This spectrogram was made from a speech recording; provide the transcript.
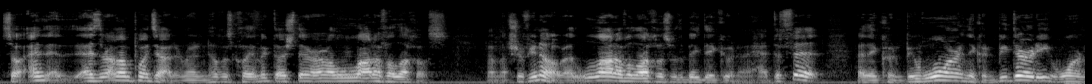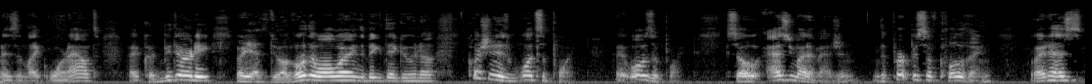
So, and as the Rambam points out, in, in Hilchos Klei Mikdash, there are a lot of halachos. I'm not sure if you know, a lot of halachos with the Bigdei Kehuna. It had to fit. Right? They couldn't be worn. They couldn't be dirty. Worn isn't like worn out. Uh, right? Couldn't be dirty. Right? You had to do avodah while wearing the Bigdei Kehuna. The question is, what's the point? Right? What was the point? So, as you might imagine, the purpose of clothing, right, has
